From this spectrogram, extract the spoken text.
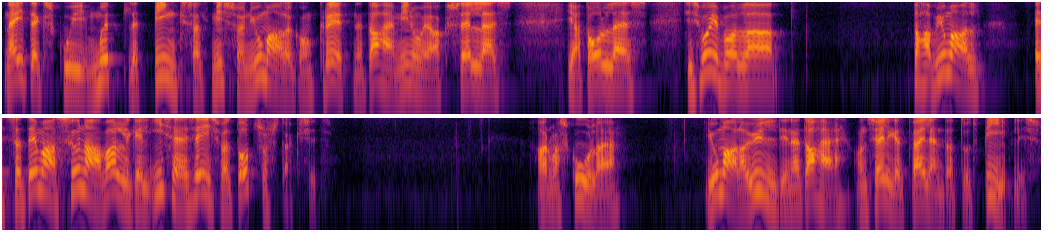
näiteks kui mõtled pingsalt, mis on Jumala konkreetne tahe minu jaoks selles ja tolles, siis võib-olla tahab Jumal, et sa tema sõna valgel iseseisvalt otsustaksid. armas kuulaja, Jumala üldine tahe on selgelt väljendatud piiblis.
